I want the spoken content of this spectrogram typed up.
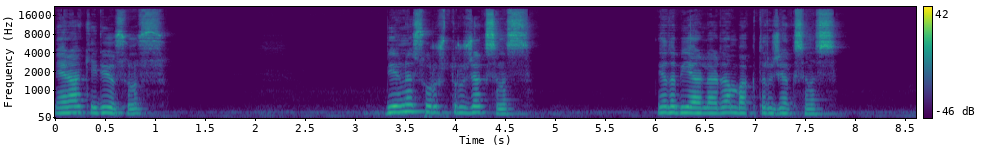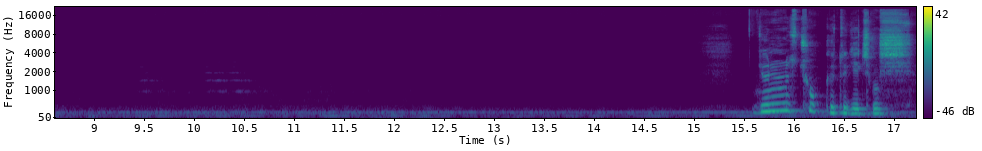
merak ediyorsunuz. Birine soruşturacaksınız. Ya da bir yerlerden baktıracaksınız. Gününüz çok kötü geçmiş.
